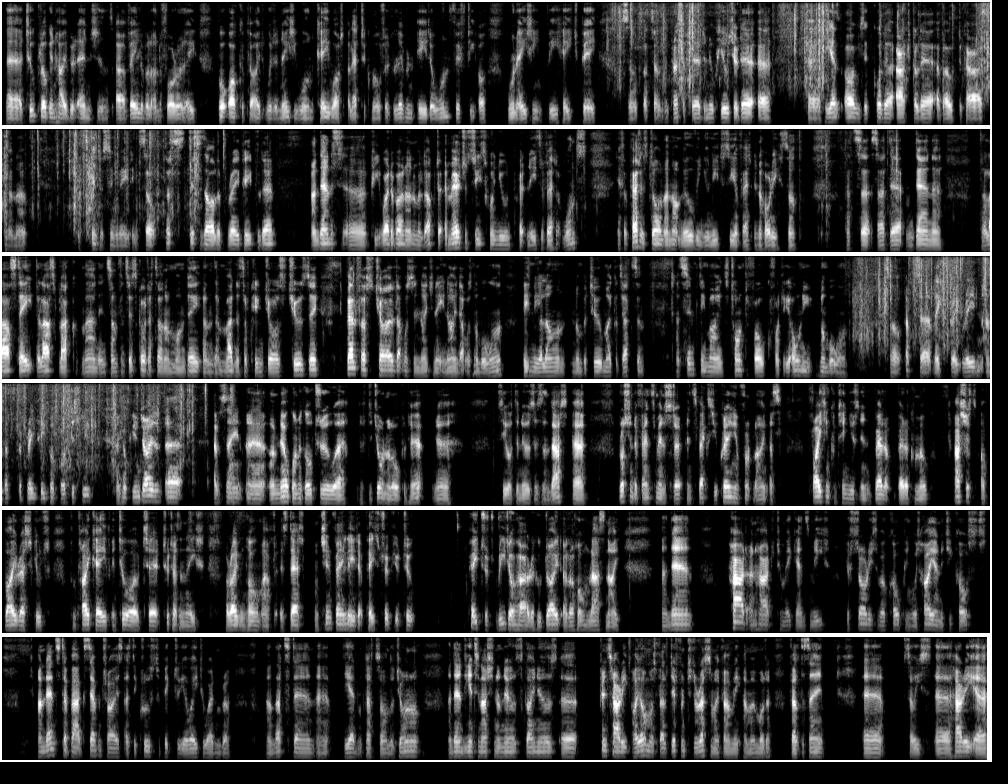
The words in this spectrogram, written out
uh, two plug-in hybrid engines are available on the 408, both occupied with an 81 kW electric motor delivering either 150 or 118 bhp. So that sounds impressive there. The new Peugeot there. Uh, he has always a good uh, article there about the cars, and uh, it's interesting reading. So that's this is all the Bray People there. And then it's uh, Pete Wedderburn, animal doctor. Emergencies when your pet needs a vet at once. If a pet is dull and not moving, you need to see a vet in a hurry. So that's uh, sad there. And then uh, the last day, the last black man in San Francisco. That's on on Monday, and the Madness of King George Tuesday. Belfast Child. That was in 1989. That was number one. Leave Me Alone. Number two. Michael Jackson and Simple Minds Turn to Folk for the only number one. So that's uh, makes great reading, and that's the Bray People for this week. I hope you enjoyed it. Uh, I was saying uh, I'm now going to go through uh, the journal open here, uh, see what the news is on that. Uh, Russian Defense Minister inspects Ukrainian front line as fighting continues in Bel- Ashes of boy rescued from Thai cave in 2008, arriving home after his death, and Sinn Féin leader pays tribute to Patriot Rita O'Hare, who died at her home last night. And then, hard and hard to make ends meet, your stories about coping with high energy costs. And Leinster bag seven tries as they cruise to victory away to Edinburgh. And that's then uh, the Ed- that's on the journal. And then the international news, Sky News, uh, Prince Harry, I almost felt different to the rest of my family, and my mother felt the same. Uh, so he's uh, Harry uh,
